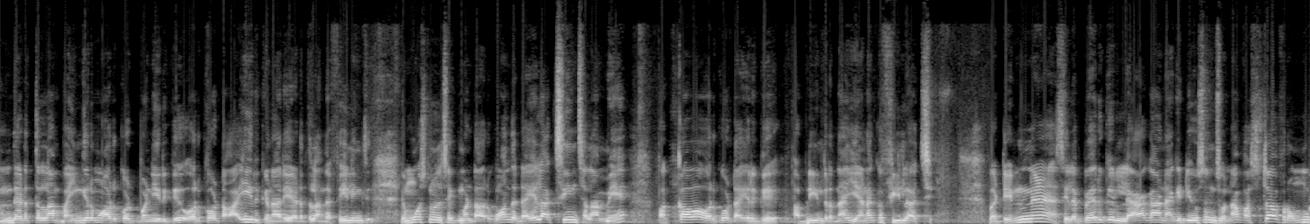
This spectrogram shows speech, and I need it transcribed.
அந்த இடத்துலலாம் பயங்கரமாக ஒர்க் அவுட் பண்ணியிருக்கு. ஒர்க் அவுட் ஆகிருக்கு நிறைய இடத்துல. அந்த ஃபீலிங்ஸ் எமோஷனல் செக்மெண்ட்டாக இருக்கும். அந்த டைலாக் சீன்ஸ் எல்லாமே பக்காவாக ஒர்க் அவுட் ஆகிருக்கு அப்படின்றத எனக்கு ஃபீல் ஆச்சு. பட் என்ன சில பேருக்கு லேகா நெகட்டிவ்ஸ்னு சொன்னால் ஃபர்ஸ்ட் ஆஃப் ரொம்ப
